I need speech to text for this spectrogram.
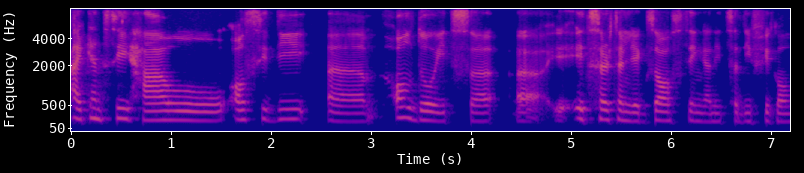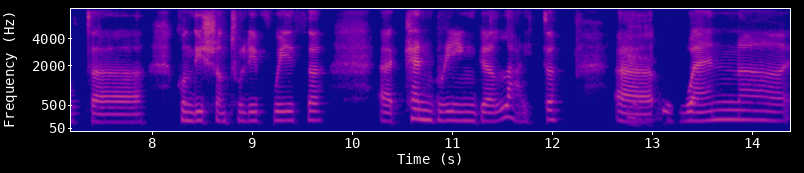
I can see how OCD, uh, um, although it's uh, uh, it's certainly exhausting and it's a difficult uh, condition to live with, uh, can bring light yeah. when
